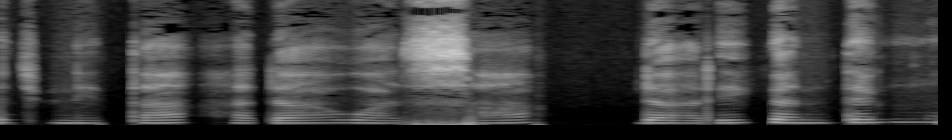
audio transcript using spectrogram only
Junita ada whatsapp dari gantengmu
